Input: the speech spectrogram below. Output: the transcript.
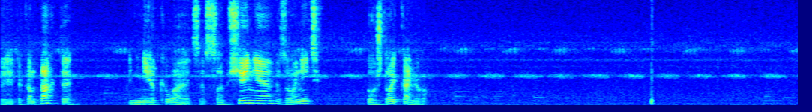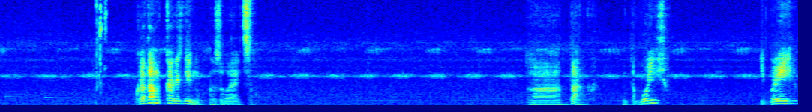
Это контакты. Они не открываются. Сообщение, звонить. Тоже, давай камеру. Продам корзину, называется. А, так, домой. eBay.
